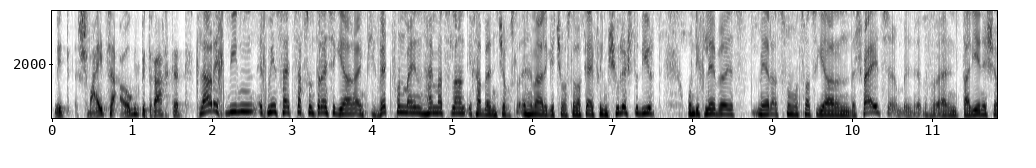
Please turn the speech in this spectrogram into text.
mit Schweizer Augen betrachtet? Klar, ich bin, ich bin seit 36 Jahren eigentlich weg von meinem Heimatland. Ich habe in der ehemaligen Tschechoslowakei Filmschule studiert und ich lebe jetzt mehr als 25 Jahre in der Schweiz, ein italienischer,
